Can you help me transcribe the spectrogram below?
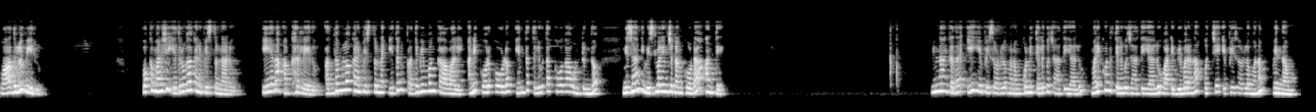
వాదులు వీరు. ఒక మనిషి ఎదురుగా కనిపిస్తున్నాడు. ఈయన అక్కర్లేదు. అద్దంలో కనిపిస్తున్న ఇతని ప్రతిబింబం కావాలి అని కోరుకోవడం ఎంత తెలివి తక్కువగా ఉంటుందో నిజాన్ని విస్మరించడం కూడా అంతే. విన్నాం కదా ఈ ఎపిసోడ్లో మనం కొన్ని తెలుగు జాతీయాలు, మరికొన్ని తెలుగు జాతీయాలు వాటి వివరణ వచ్చే ఎపిసోడ్లో మనం విందాము.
